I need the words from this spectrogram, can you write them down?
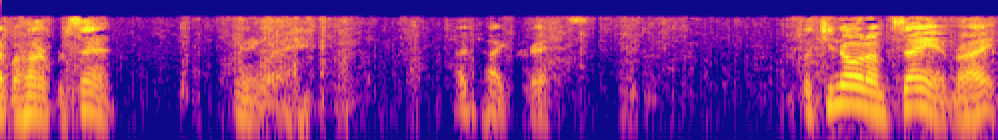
of 100%. Anyway, I digress. But you know what I'm saying, right?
